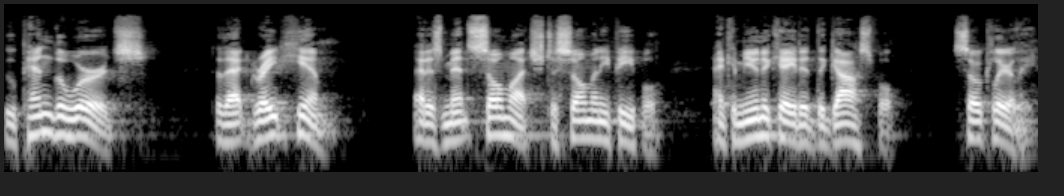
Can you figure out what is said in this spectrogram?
who penned the words to that great hymn that has meant so much to so many people and communicated the gospel so clearly.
